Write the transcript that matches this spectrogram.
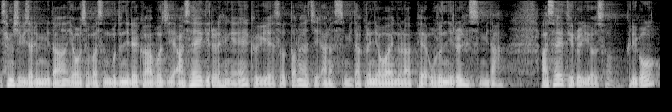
32절입니다. 여호사밧은 모든 일에 그 아버지 아사의 길을 행해 그 위에서 떠나지 않았습니다. 그런 여호와의 눈앞에 옳은 일을 했습니다. 아사의 뒤를 이어서 그리고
